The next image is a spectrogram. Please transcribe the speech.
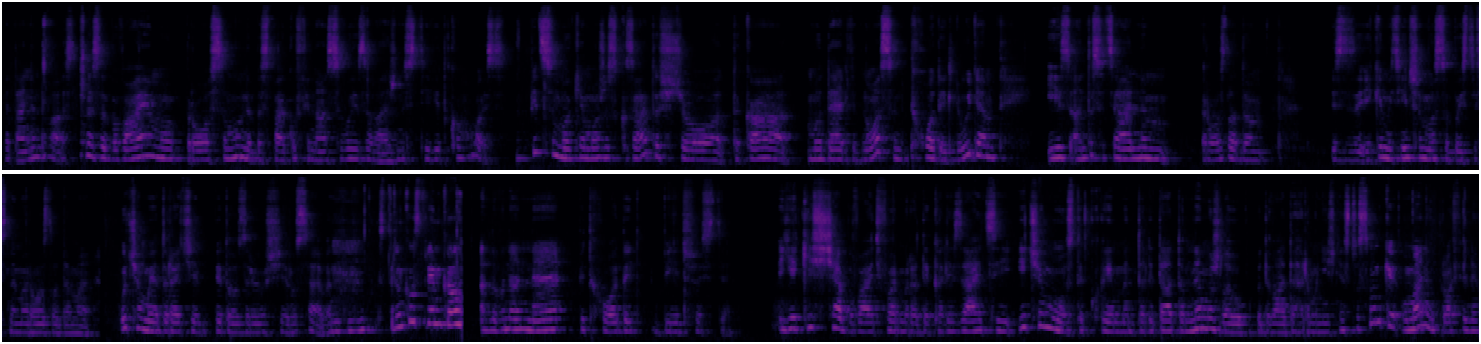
Питання до вас. Не забуваємо про саму небезпеку фінансової залежності від когось. В підсумок я можу сказати, що така модель відносин підходить людям із антисоціальним розладом, з якимись іншими особистісними розладами. У чому я, до речі, підозрюю Шіру Севен. Стрінкл, стрінкл. Але вона не підходить більшості. Які ще бувають форми радикалізації, і чому з таким менталітетом неможливо побудувати гармонічні стосунки у мене в профілі.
